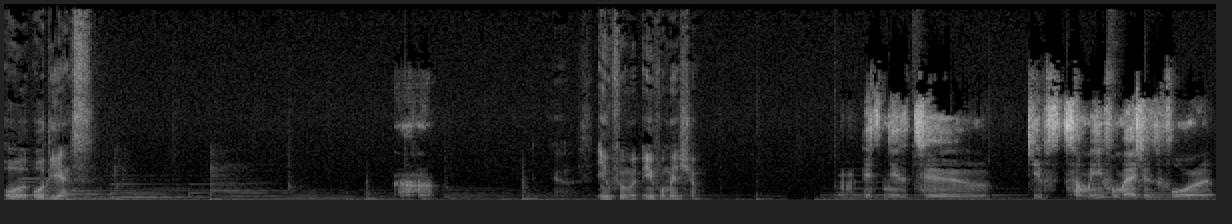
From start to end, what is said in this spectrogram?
au- audience. Uh-huh. Yes, inform information. It's needed to give some information for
